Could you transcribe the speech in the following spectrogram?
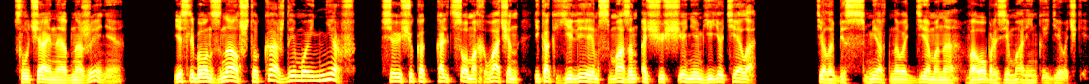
— случайное обнажение, если бы он знал, что каждый мой нерв все еще как кольцом охвачен и как елеем смазан ощущением ее тела, тело бессмертного демона во образе маленькой девочки.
